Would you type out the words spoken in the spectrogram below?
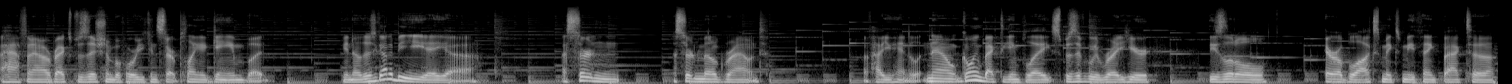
a half an hour of exposition before you can start playing a game, but you know, there's got to be a uh, a certain a certain middle ground of how you handle it. Now, going back to gameplay, specifically right here, these little arrow blocks makes me think back to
